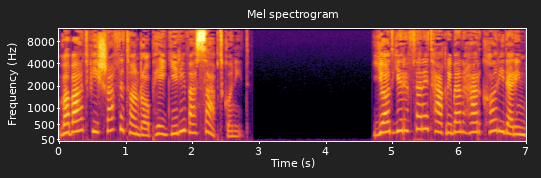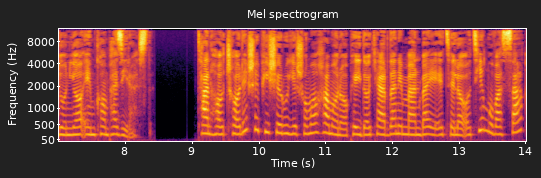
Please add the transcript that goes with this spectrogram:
و بعد پیشرفتتان را پیگیری و ثبت کنید. یاد گرفتن تقریبا هر کاری در این دنیا امکان پذیر است. تنها چالش پیش روی شما همانا پیدا کردن منبع اطلاعاتی موثق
